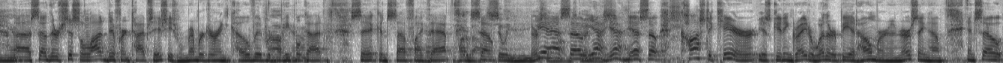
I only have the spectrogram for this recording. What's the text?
Yeah. Uh, so there's just a lot of different types of issues. Remember during COVID when oh, people yeah. got sick and stuff like yeah. that. Talk about so, suing nursing yeah, homes. So Goodness. yeah, yeah, yeah. So cost of care is getting greater, whether it be at home or in a nursing home. And so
